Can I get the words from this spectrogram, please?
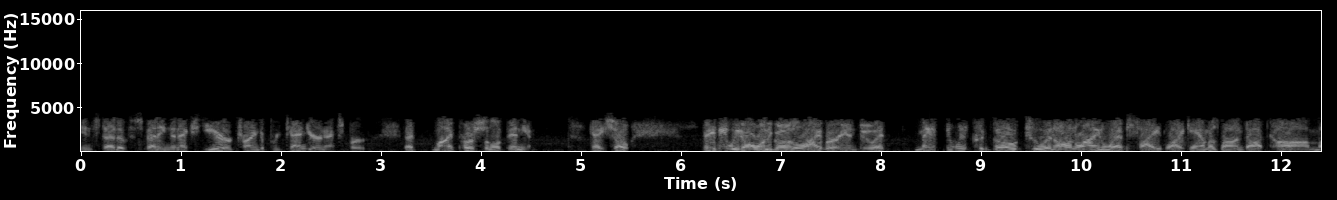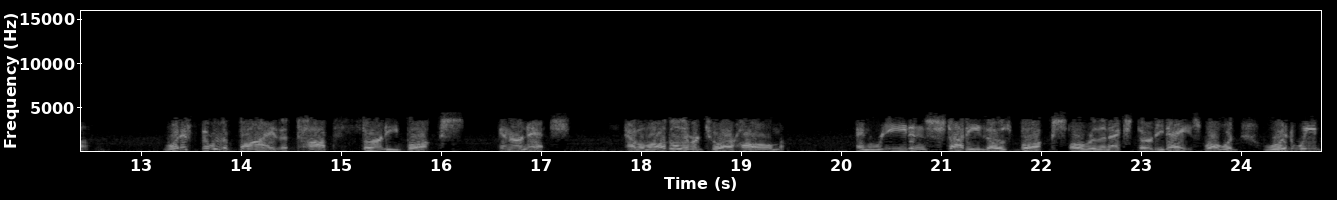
instead of spending the next year trying to pretend you're an expert. That's my personal opinion. Okay, so maybe we don't want to go to the library and do it. Maybe we could go to an online website like Amazon.com. What if we were to buy the top 30 books in our niche, have them all delivered to our home, and read and study those books over the next 30 days? Well, would would we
